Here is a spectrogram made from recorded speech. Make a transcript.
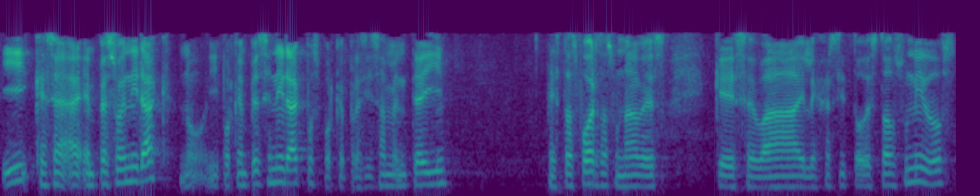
y que se eh, empezó en Irak, ¿no? ¿Y por qué empieza en Irak? Pues porque precisamente ahí estas fuerzas, una vez que se va el ejército de Estados Unidos,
